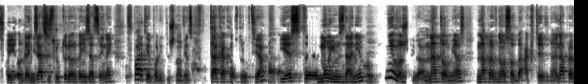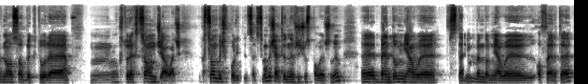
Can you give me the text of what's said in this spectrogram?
swojej organizacji, struktury organizacyjnej w partię polityczną, więc taka konstrukcja jest e, moim zdaniem niemożliwa. Natomiast na pewno osoby aktywne, na pewno osoby, które, mm, które chcą działać, chcą być w polityce, chcą być aktywne w życiu społecznym, e, będą miały wstęp, będą miały ofertę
